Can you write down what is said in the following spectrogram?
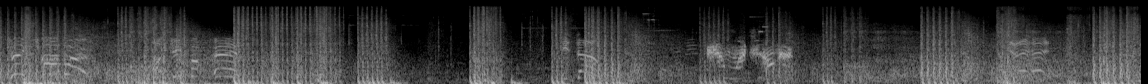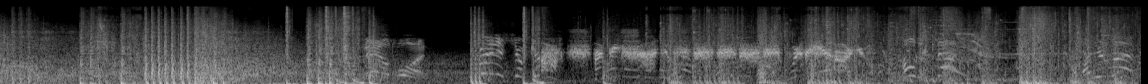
Take cover! I'll keep him pinned! He's down! How much longer? Get ahead! Nailed one! Finish your car! I'm being shot. Where the hell are you? Hold it down! On your left!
